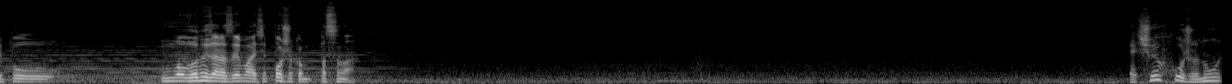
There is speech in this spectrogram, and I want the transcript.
Типу. Вони зараз займаються пошуком пацана. Бля, що я ходжу? Ну,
